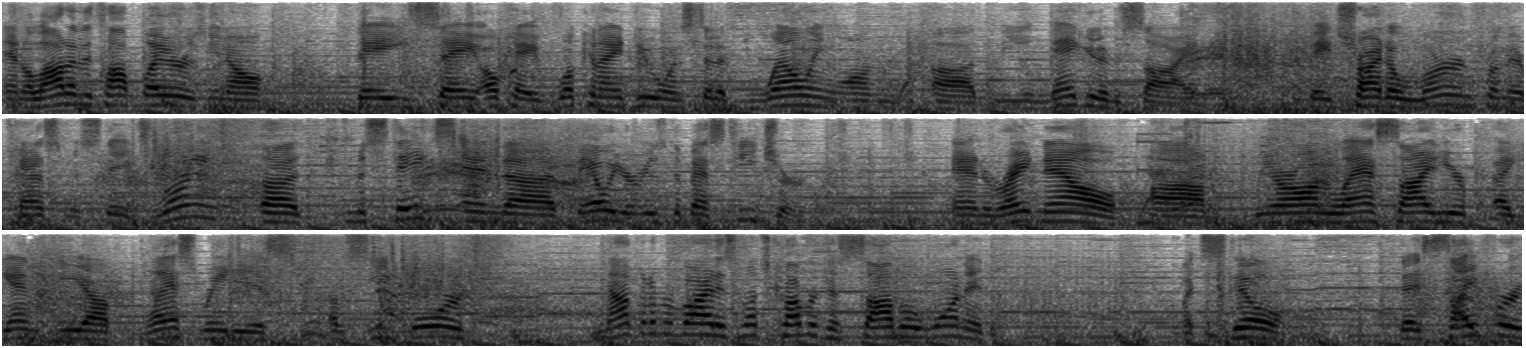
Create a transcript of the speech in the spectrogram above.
And a lot of the top players, you know, they say, okay, what can I do instead of dwelling on uh, the negative side? They try to learn from their past mistakes. Learning uh, mistakes and uh, failure is the best teacher. And right now, um, we are on last side here. Again, the uh, blast radius of C4 not going to provide as much coverage as Sabo wanted. But still, the Cypher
